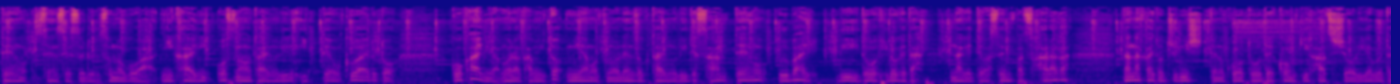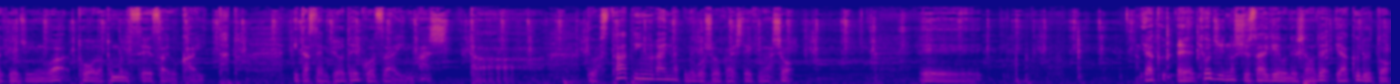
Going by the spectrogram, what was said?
点を先制する。その後は2回にオスナのタイムリーで1点を加えると、5回には村上と宮本の連続タイムリーで3点を奪い、リードを広げた。投げては先発原が7回途中2失点の好投で今季初勝利敗れた巨人は投打ともに制裁を書いたといた選評でございました。では、スターティングラインナップのご紹介していきましょう。えーヤクえー巨人の主催ゲームでしたので、ヤクルト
